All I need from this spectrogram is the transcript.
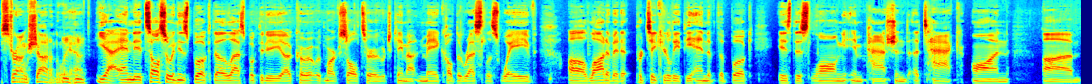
strong shot on the way out. Yeah, and it's also in his book, the last book that he uh, co-wrote with Mark Salter, which came out in May, called "The Restless Wave." a lot of it, particularly at the end of the book, is this long, impassioned attack on um,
